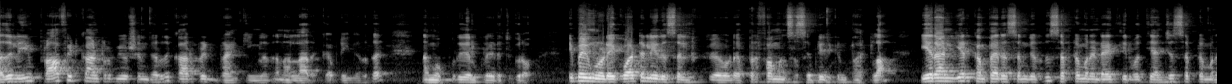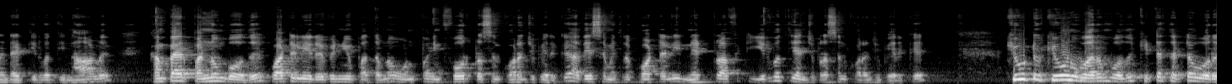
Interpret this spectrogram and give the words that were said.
அதுலேயும் ப்ராஃபிட் கான்ட்ரிபியூஷனுங்கிறது கார்பரேட் பேங்கிங்கில் தான் நல்லா இருக்குது அப்படிங்கிறத நம்ம புரிதலுக்குள்ள எடுத்துக்கிறோம். இப்போ இவங்களுடைய குவார்டர்லி ரிசல்ட்டோட பெர்ஃபார்மன்சஸ் எப்படி இருக்குன்னு பார்க்கலாம். இயர் ஆன் இயர் கம்பேரிசன்கிறது செப்டம்பர் ரெண்டாயிரத்தி இருபத்தி அஞ்சு செப்டம்பர் ரெண்டாயிரத்தி இருபத்தி நாலு. கம்பேர் பண்ணும்போது குவார்டர்லி ரெவென்யூ பார்த்தோம்னா ஒன் பாயிண்ட் ஃபோர் பர்சன்ட் குறைஞ்சு போயிருக்கு. அதே சமயத்தில் குவார்டர்லி நெட் ப்ராஃபிட் இருபத்தி அஞ்சு பர்சன்ட் குறைஞ்சு போயிருக்கு. கியூ டு கியூன்னு வரும்போது கிட்டத்தட்ட ஒரு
